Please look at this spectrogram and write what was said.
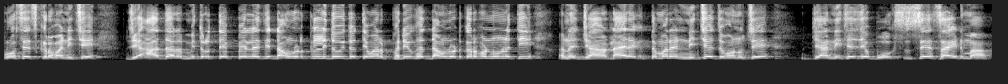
પ્રોસેસ કરવાની છે. જે આધાર મિત્રો, તે પહેલેથી ડાઉનલોડ કરી લીધો હોય તો તમારે ફરી વખત ડાઉનલોડ કરવાનું નથી અને જ્યાં ડાયરેક્ટ તમારે નીચે જવાનું છે જ્યાં નીચે જે બોક્સ છે સાઈડમાં,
